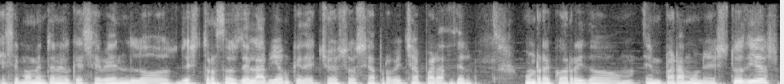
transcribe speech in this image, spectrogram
ese momento en el que se ven los destrozos del avión, que de hecho eso se aprovecha para hacer un recorrido en Paramount Studios.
